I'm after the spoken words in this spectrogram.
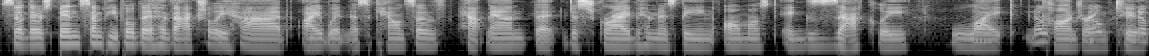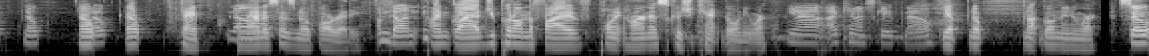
So, there's been some people that have actually had eyewitness accounts of Hat Man that describe him as being almost exactly like Nope. Conjuring nope, 2. Nope. Nope. Nope. Nope. Nope. Okay. No. Amanda says nope already. I'm done. I'm glad you put on the five point harness because you can't go anywhere. yeah, I can't escape now. Yep. Nope. Not going anywhere. So,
